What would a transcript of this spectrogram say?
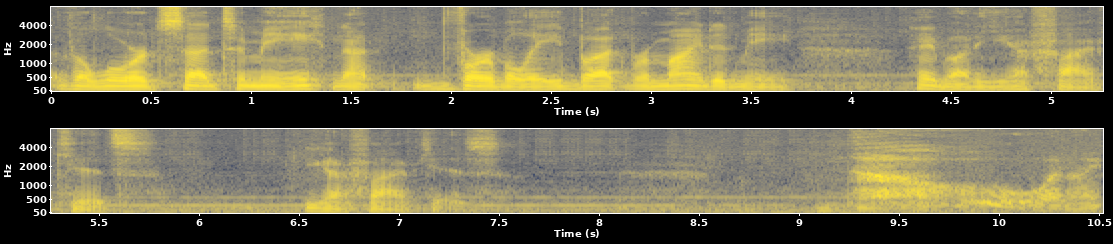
the Lord said to me, not verbally, but reminded me, hey, buddy, you got five kids. You got five kids. No. And I,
